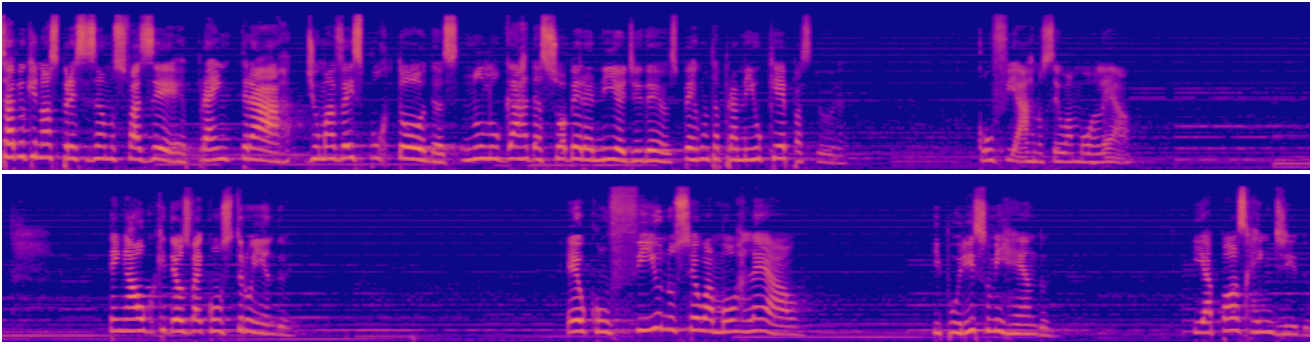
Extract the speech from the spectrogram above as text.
Sabe o que nós precisamos fazer para entrar de uma vez por todas no lugar da soberania de Deus? Pergunta para mim o que, pastora? Confiar no seu amor leal. Tem algo que Deus vai construindo. Eu confio no seu amor leal. E por isso me rendo. E após rendido,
